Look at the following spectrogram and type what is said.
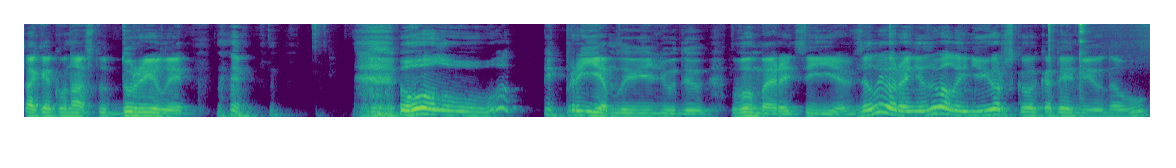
Так як у нас тут дурили голову, от підприємливі люди в Америці є. Взяли, організували Нью-Йоркську академію наук.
